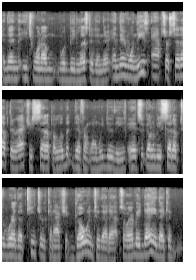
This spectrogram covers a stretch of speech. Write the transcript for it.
and then each one of them would be listed in there. And then when these apps are set up, they're actually set up a little bit different when we do these. It's going to be set up to where the teacher can actually go into that app. So every day they can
